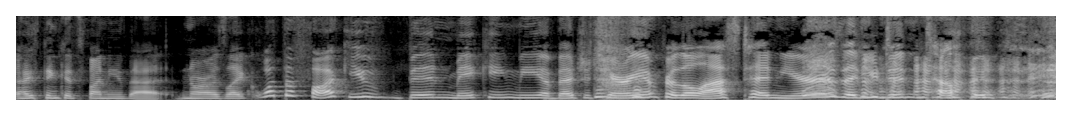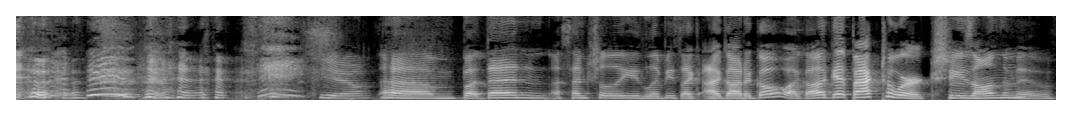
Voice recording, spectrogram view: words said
I think it's funny that Nora's like, "What the fuck? You've been making me a vegetarian for the last 10 years and you didn't tell me." yeah. um but then essentially Libby's like, "I got to go. I got to get back to work." She's on Mm-hmm. the move.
